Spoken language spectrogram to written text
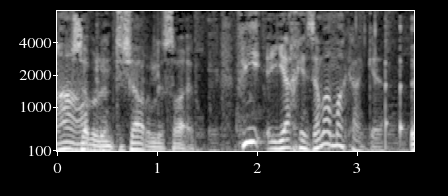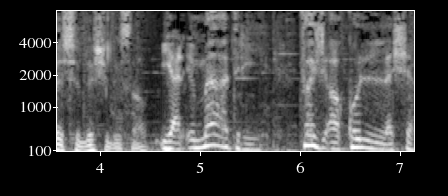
آه بسبب okay. الانتشار اللي صاير. في يا أخي زمان ما كان كذا. إيش إيش اللي صار؟ يعني ما أدري. فجأة كل الشيء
